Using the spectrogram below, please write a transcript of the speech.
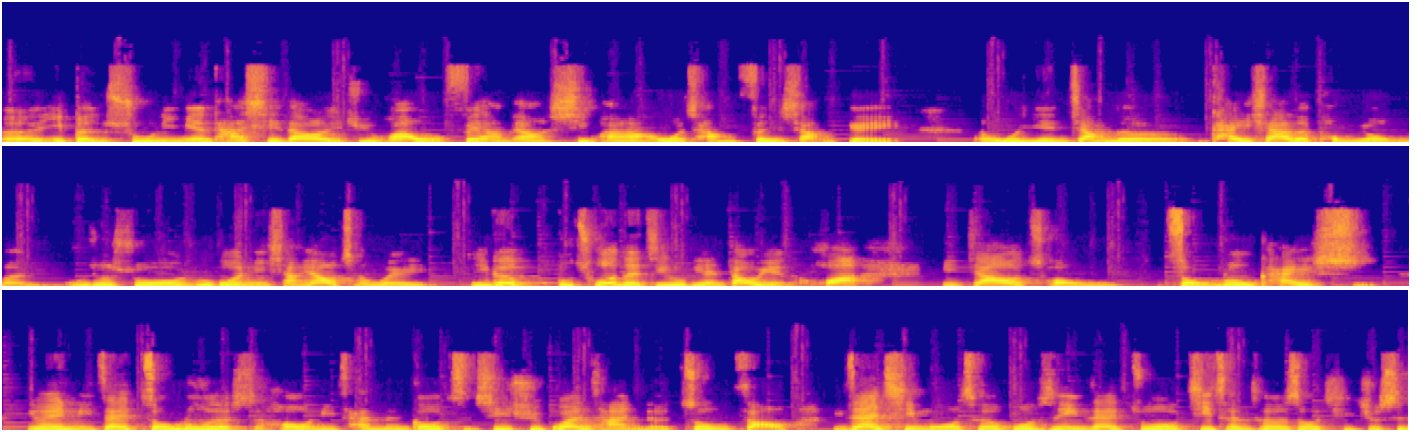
呃一本书里面，他写到了一句话，我非常非常喜欢，然后我常分享给我演讲的台下的朋友们。我就说，如果你想要成为一个不错的纪录片导演的话，你就要从走路开始。因为你在走路的时候，你才能够仔细去观察你的周遭。你在骑摩托车或是你在坐计程车的时候，其实就是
